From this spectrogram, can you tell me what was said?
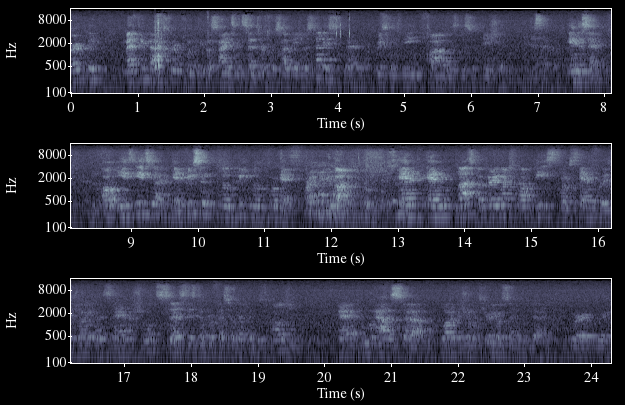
Berkeley. Matthew Baxter, political science and Center for South Asian Studies, uh, recently filed his dissertation In December. in December. Oh, it's, it's, uh, okay, recent, will we, will, okay, all right, you got it. And, and last but very much not least, from Stanford is joining us Anna Schultz, uh, assistant professor of ethnomusicology, uh, who has uh, a lot of visual materials and uh, we're, we're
